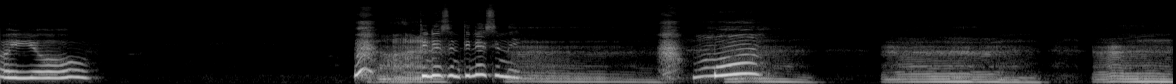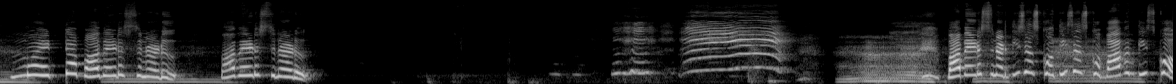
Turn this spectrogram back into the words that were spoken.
అయ్యో. తినేసింది తినేసింది మా అమ్మా. ఎట్టా బాబు ఏడుస్తున్నాడు? బాబు ఏడుస్తున్నాడు. బాబు ఏడుస్తున్నాడు. తీసేసుకో తీసేసుకో బాబుని తీసుకో.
